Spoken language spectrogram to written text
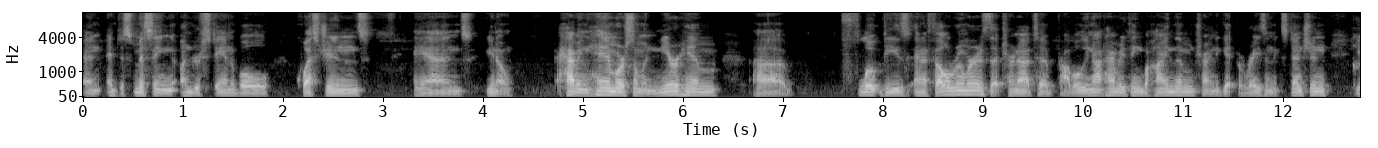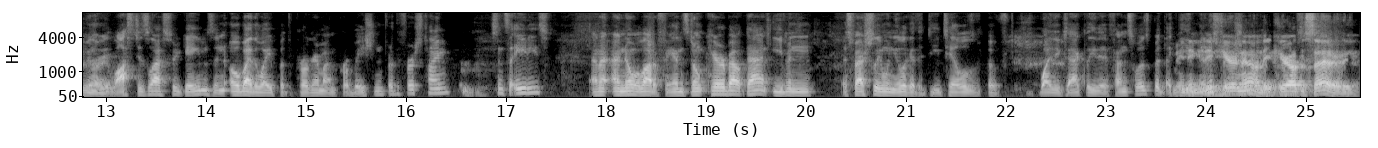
and, and dismissing understandable questions and you know having him or someone near him uh, float these NFL rumors that turn out to probably not have anything behind them, trying to get a raise and extension, even though he lost his last three games. And oh, by the way, put the program on probation for the first time since the 80s. And I, I, know a lot of fans don't care about that, even especially when you look at the details of what exactly the offense was. But like, I mean, they, they care now. They care out the Saturday.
